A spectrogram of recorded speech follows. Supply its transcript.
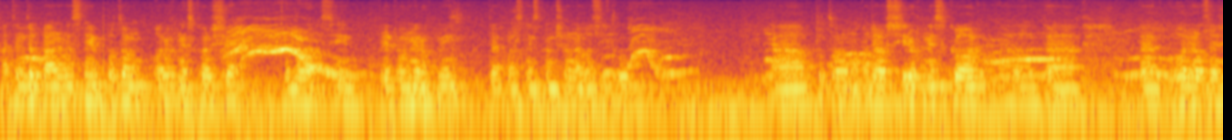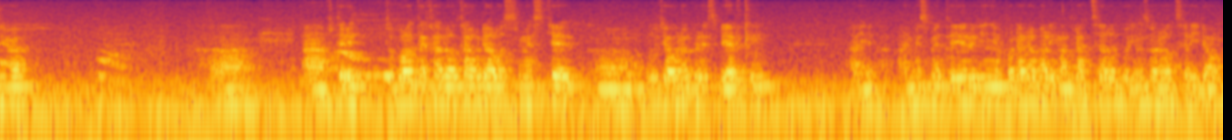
A tento pán vlastne potom o rok neskôršie, to bolo asi pred dvomi rokmi, tak vlastne skončil na vozíku a potom o další rok neskôr tak, tak uhorel zaživa. A, a vtedy to bola taká veľká udalosť v meste, ľudia urobili zbierky, aj, aj my sme tej rodine podarovali madrace, lebo im zhorel celý dom.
